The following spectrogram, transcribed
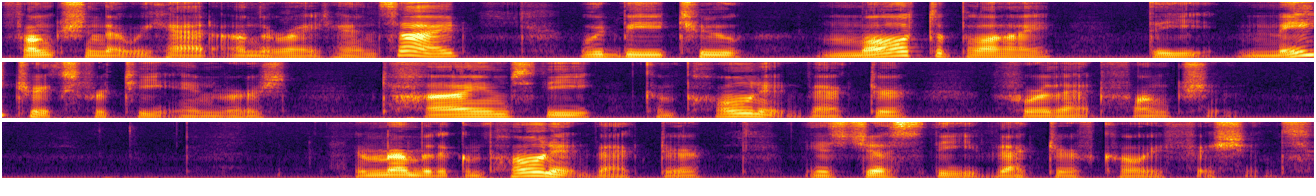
function that we had on the right-hand side would be to multiply the matrix for T inverse times the component vector for that function. Remember, the component vector is just the vector of coefficients.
